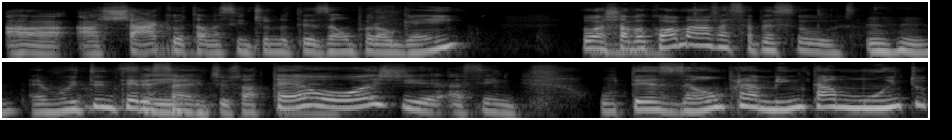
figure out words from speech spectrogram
a achar que eu tava sentindo tesão por alguém, eu achava que eu amava essa pessoa. Uhum. É muito interessante isso. Até É. hoje, assim, o tesão pra mim tá muito.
